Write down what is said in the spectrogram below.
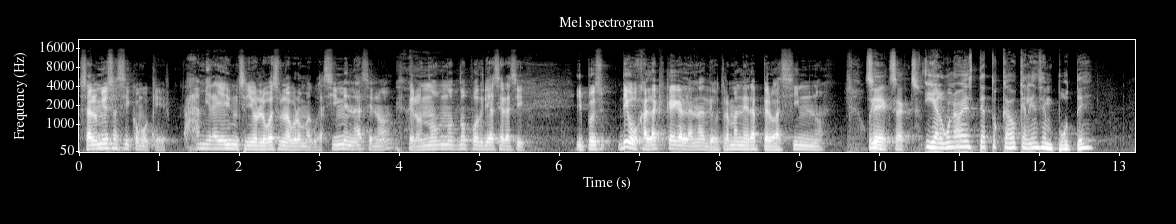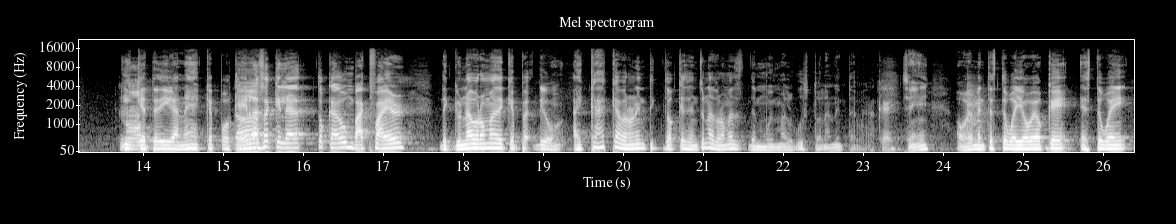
O sea, lo mío es así como que, ah, mira, ahí hay un señor, le voy a hacer una broma, güey. Así me nace, ¿no? Pero no, no, no podría ser así. Y pues, digo, ojalá que caiga lana de otra manera, pero así no. Sí, exacto. ¿Y alguna vez te ha tocado que alguien se empute No. y que te digan, eh, que porque hay raza que le ha tocado un backfire de que una broma de que, digo, hay cada cabrón en TikTok que se siente unas bromas de muy mal gusto, la neta, güey. Ok. Sí. Obviamente este güey, yo veo que este güey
